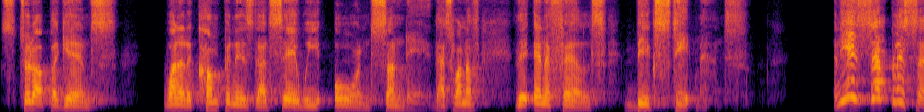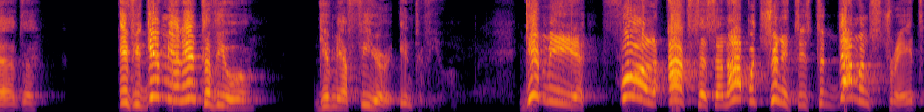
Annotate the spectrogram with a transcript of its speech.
stood up against one of the companies that say we own Sunday. That's one of the NFL's big statements. And he simply said, if you give me an interview, Give me a fear interview. Give me full access and opportunities to demonstrate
